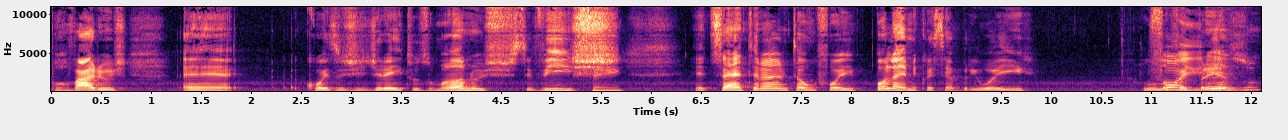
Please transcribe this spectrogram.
por vários é, coisas de direitos humanos, civis. Sim etc. Então foi polêmico esse abril aí. Lula foi, foi preso.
